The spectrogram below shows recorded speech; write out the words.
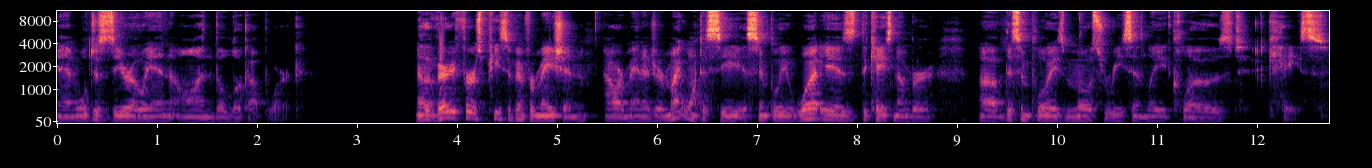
and we'll just zero in on the lookup work. Now, the very first piece of information our manager might want to see is simply what is the case number of this employee's most recently closed case.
